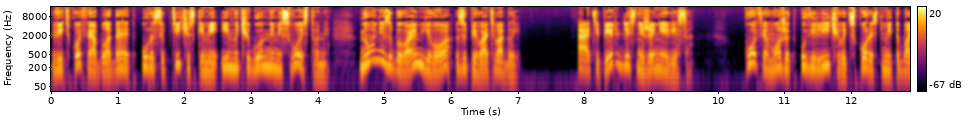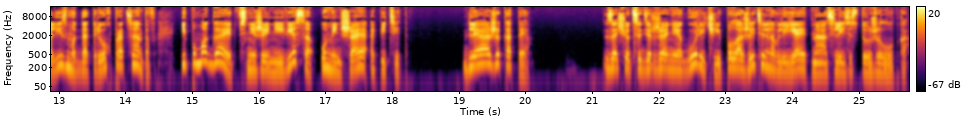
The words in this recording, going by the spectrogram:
ведь кофе обладает уросептическими и мочегонными свойствами, но не забываем его запивать водой. А теперь для снижения веса. Кофе может увеличивать скорость метаболизма до 3% и помогает в снижении веса, уменьшая аппетит. Для ЖКТ. За счет содержания горечи положительно влияет на слизистую желудка.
